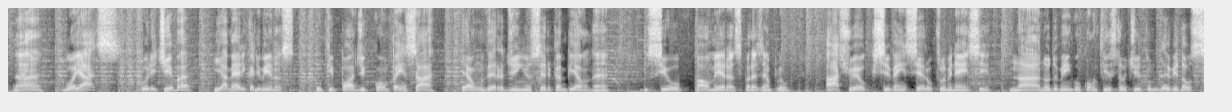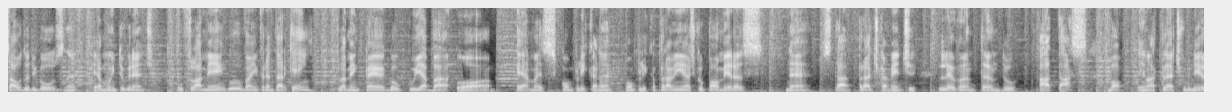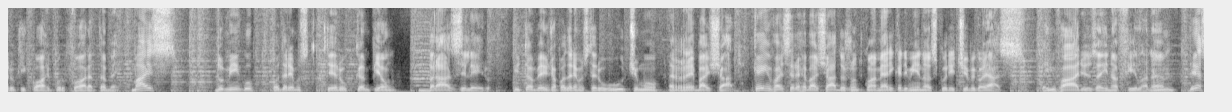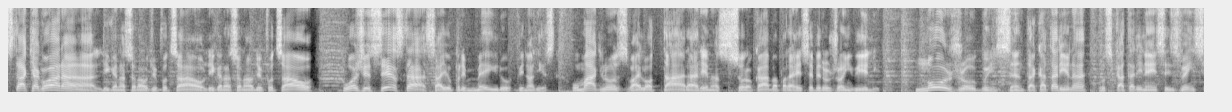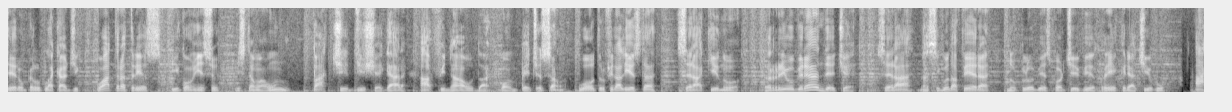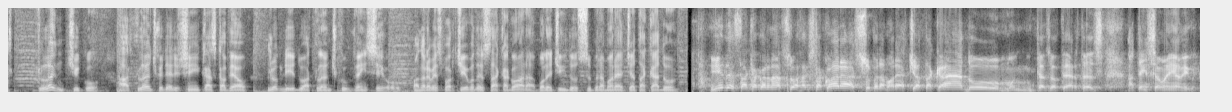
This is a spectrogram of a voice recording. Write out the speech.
Ah, Goiás, Curitiba e América de Minas. O que pode compensar é um verdinho ser campeão, né? Se o Palmeiras, por exemplo, Acho eu que se vencer o Fluminense na, no domingo, conquista o título devido ao saldo de gols, né? É muito grande. O Flamengo vai enfrentar quem? O Flamengo pega o Cuiabá. Ó, oh, é, mas complica, né? Complica. Para mim, acho que o Palmeiras, né, está praticamente levantando a taça. Bom, tem o Atlético Mineiro que corre por fora também. Mas domingo poderemos ter o campeão brasileiro e também já poderemos ter o último rebaixado. Quem vai ser rebaixado junto com a América de Minas, Curitiba e Goiás? Tem vários aí na fila, né? Destaque agora: Liga Nacional de Futsal, Liga Nacional de Futsal. Hoje, sexta, sai o primeiro finalista. O Magnus vai lotar a Arena Sorocaba para receber o Joinville. No jogo em Santa Catarina, os catarinenses venceram pelo placar de 4 a 3 e com isso estão a um empate de chegar à final da competição. O outro finalista será aqui no Rio Grande, tchê. será na segunda-feira no Clube Esportivo e Recreativo Atlântico. Atlântico de Erechim e Cascavel, jogo de Atlântico venceu. Panorama Esportivo destaca agora, boletim do Super Amorete Atacado. E destaca agora na sua Rádio Taquara, Super Amorete Atacado, muitas ofertas. Atenção aí, amigo.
